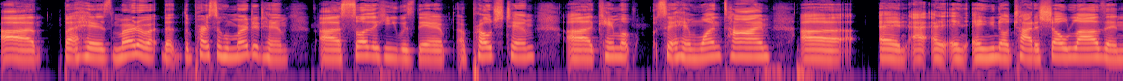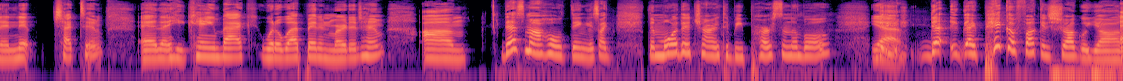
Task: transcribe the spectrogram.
uh, but his murderer, the, the person who murdered him, uh, saw that he was there, approached him, uh, came up to him one time, uh, and and and, and you know try to show love, and then Nip checked him, and then he came back with a weapon and murdered him. Um, That's my whole thing. It's like the more they're trying to be personable, Yeah. they- that, like pick a fucking struggle, y'all. and,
